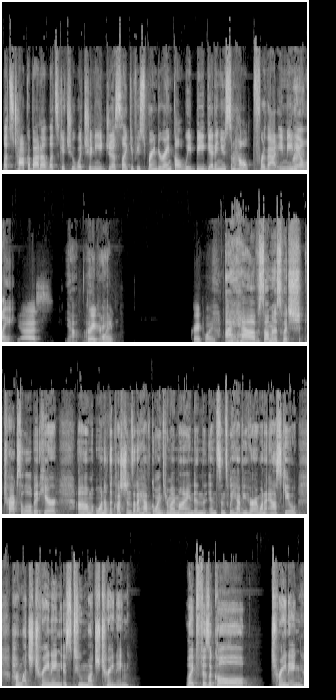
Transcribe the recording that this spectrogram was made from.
Let's talk about it. Let's get you what you need. Just like if you sprained your ankle, we'd be getting you some help for that immediately. Yes. Yeah. Great point. Great point. I have, so I'm going to switch tracks a little bit here. Um, one of the questions that I have going through my mind, and, and since we have you here, I want to ask you how much training is too much training? Like physical training,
